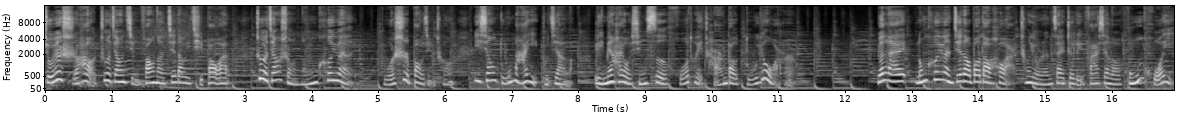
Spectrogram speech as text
九月十号，浙江警方呢接到一起报案，浙江省农科院博士报警称，一箱毒蚂蚁不见了，里面还有形似火腿肠的毒诱饵。原来农科院接到报道后啊，称有人在这里发现了红火蚁。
